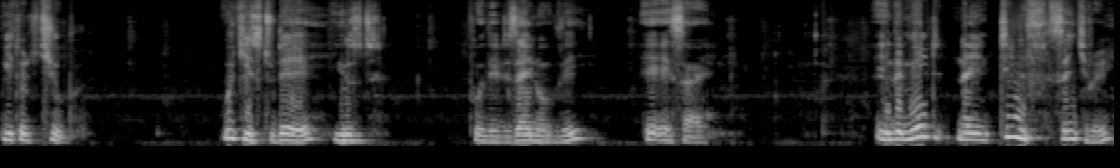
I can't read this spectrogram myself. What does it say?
Pitot tube, which is today used for the design of the ASI. In the mid 19th century,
